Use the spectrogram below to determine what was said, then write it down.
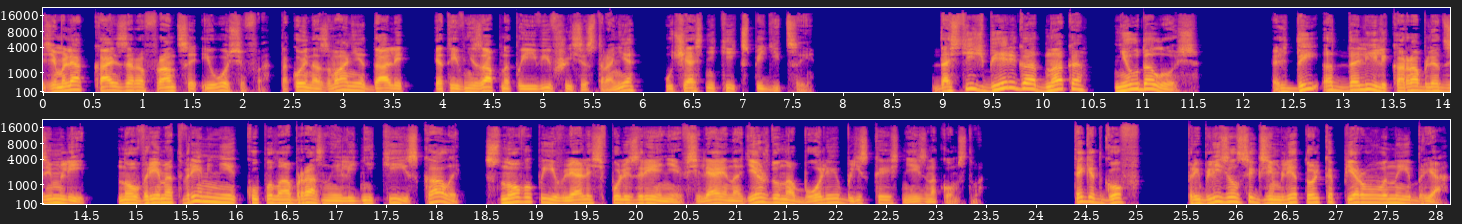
Земля кайзера Франца Иосифа. Такое название дали этой внезапно появившейся стране участники экспедиции. Достичь берега, однако, не удалось. Льды отдалили корабль от земли, но время от времени куполообразные ледники и скалы снова появлялись в поле зрения, вселяя надежду на более близкое с ней знакомство. Тегетгоф приблизился к земле только 1 ноября,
